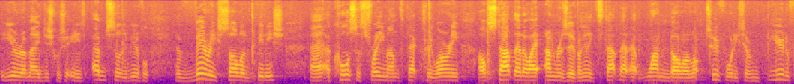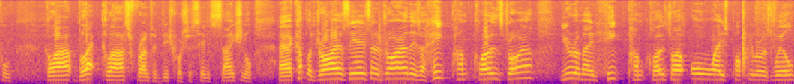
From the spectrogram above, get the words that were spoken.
Euromade dishwasher it is absolutely beautiful a very solid finish uh, of course a three month factory warranty I'll start that away unreserved I'm going to start that at one dollar lot 247 beautiful Gla black glass fronted dishwasher, sensational. Uh, a couple of dryers there. Is that a dryer? There's a heat pump clothes dryer. Euromade heat pump clothes dryer, always popular as well.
